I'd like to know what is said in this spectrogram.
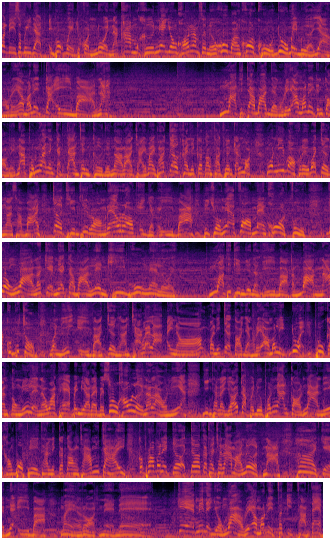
วัสดีสวีดัตไอพวกเวททุกคนด้วยนะค่ำคืนเนี่ยยงขอนำเสนอคู่บอลโคตรคู่ดูไม่เบื่ออย่างเรอัลมาดริดกับไออีบานะ มาที่เจ้าบ้านอย่างเรอัลมาดริดกันก่อนเลยนะ ผลงานยังจัดจ้านเช่นเคยเดือนหน้าราชัยไม่พักเจอใครนี่ก็ต้องสะเทือนกันหมด วันนี้บอกเลยว่าเจองานสบาย เจอทีมที่รองแล้วรองอีกอย่างไออีบาที่ช่วงเนี้ยฟอร์มแม่งโคตรฝืดยงว่านะเกมเนี้ยเจ้าบ้านเล่นขี้พุ่งแน่เลย มาที่ทีมเยือนอย่างอีบากันบ้างนะคุณผู้ชม วันนี้อีบาเจองานช้างแล้วล่ะไอ้น้อง วันนี้เจอต่ออย่างเรอัลมาดริดด้วย พูดกันตรงนี้เลยนะว่าแทบไม่มีอะไรไปสู้เขาเลยนะเหล่านี้ ยิ่งถ้าเราย้อนกลับไปดูผลงานก่อนหน้านี้ของพวกพี่ทันนิก็ต้องช้ำใจ ก็เพราะไม่ได้เจอเจอกับไทยชนะมาเนิดนานเฮ้ยเกมเนี่ยอีบาไม่รอดแน่ๆเกมนี้เนี่ยยงว่าเรอัลมาดริดสกิดสามแต้ม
